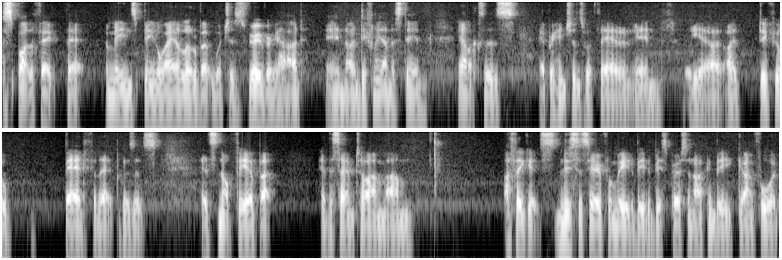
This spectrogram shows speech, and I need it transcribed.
despite the fact that it means being away a little bit, which is very, very hard, and I definitely understand Alex's apprehensions with that, and, and yeah, I, I, do feel bad for that because it's it's not fair, but at the same time, um, I think it's necessary for me to be the best person I can be going forward.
